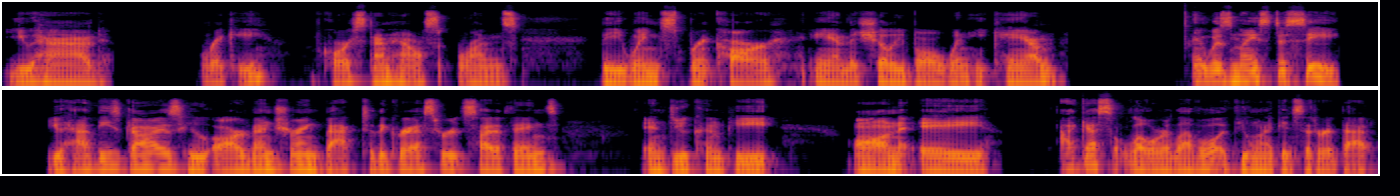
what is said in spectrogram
You had Ricky, of course, Stenhouse runs the winged sprint car and the Chili Bowl when he can. It was nice to see. You have these guys who are venturing back to the grassroots side of things and do compete on a, I guess, lower level, if you want to consider it that.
